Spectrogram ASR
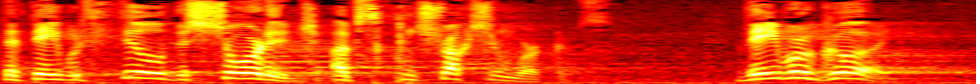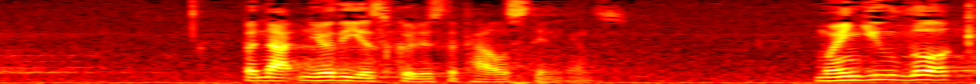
that they would fill the shortage of construction workers. They were good. but not nearly as good as the Palestinians. When you look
